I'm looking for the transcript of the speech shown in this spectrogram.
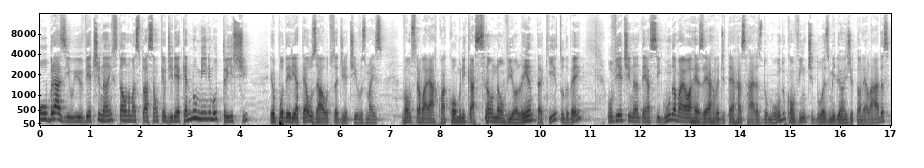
o Brasil e o Vietnã estão numa situação que eu diria que é no mínimo triste. Eu poderia até usar outros adjetivos, mas vamos trabalhar com a comunicação não violenta aqui, tudo bem? O Vietnã tem a segunda maior reserva de terras raras do mundo, com 22 milhões de toneladas,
